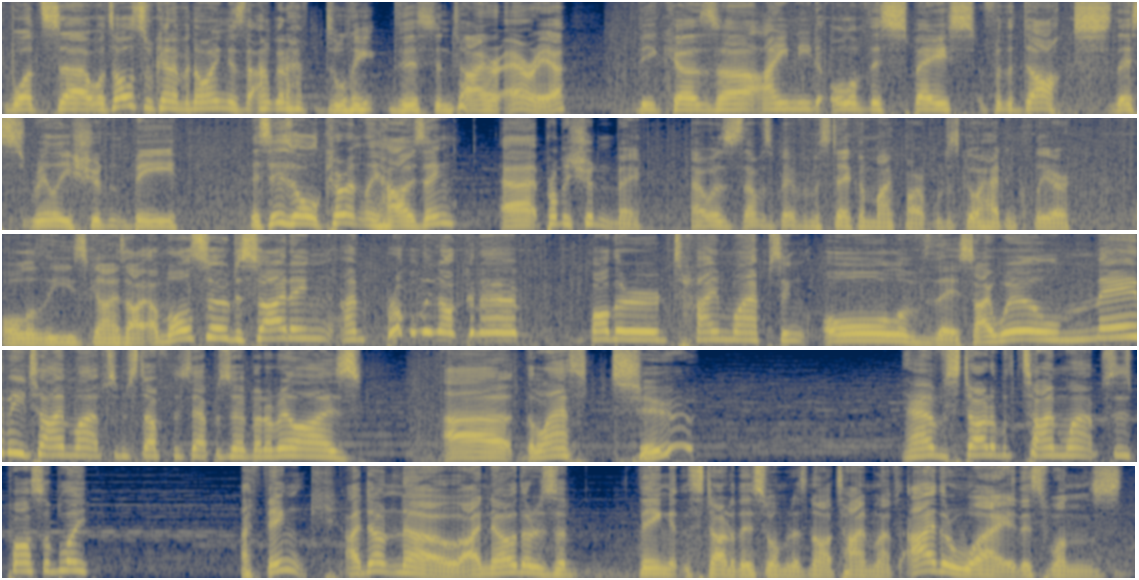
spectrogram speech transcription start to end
What's, uh, what's also kind of annoying is that I'm going to have to delete this entire area because uh, I need all of this space for the docks. This really shouldn't be... This is all currently housing. Uh, it probably shouldn't be. That was, that was a bit of a mistake on my part. We'll just go ahead and clear all of these guys. I'm also deciding I'm probably not going to bother time-lapsing all of this. I will maybe time-lapse some stuff this episode, but I realize uh, the last two have started with time-lapses, possibly. I think. I don't know. I know there's a thing at the start of this one, but it's not a time-lapse. Either way, this one's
